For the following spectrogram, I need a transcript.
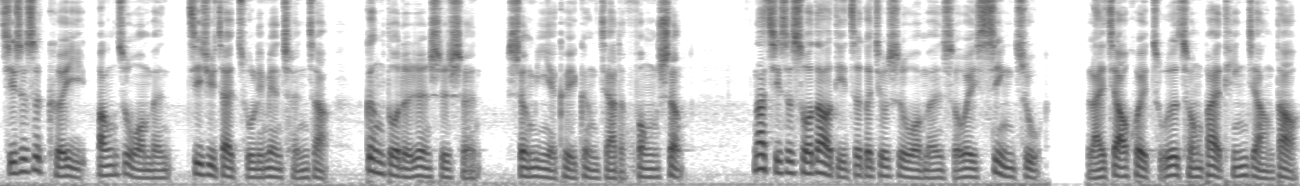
其实是可以帮助我们继续在主里面成长，更多的认识神，生命也可以更加的丰盛。那其实说到底，这个就是我们所谓信主来教会、主日崇拜、听讲道、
